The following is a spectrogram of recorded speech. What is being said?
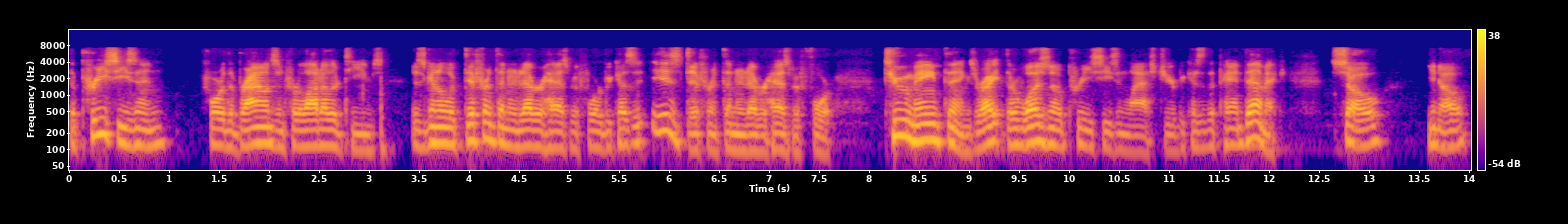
The preseason for the Browns and for a lot of other teams is going to look different than it ever has before because it is different than it ever has before. Two main things, right? There was no preseason last year because of the pandemic. So, you know,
